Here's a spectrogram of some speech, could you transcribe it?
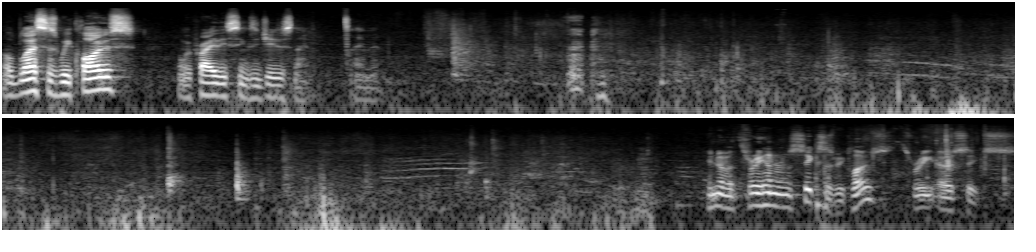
Lord, bless as we close, and we pray these things in Jesus' name. Number 306 as we close. 306.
